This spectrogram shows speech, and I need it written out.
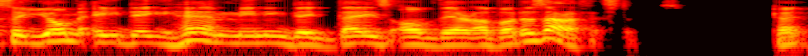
So Yom Eidehem, meaning the days of their Avodah Zarah festivals. Okay.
